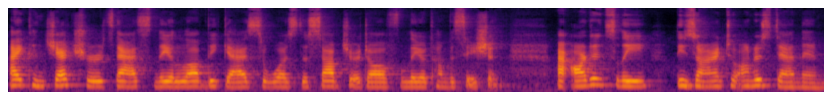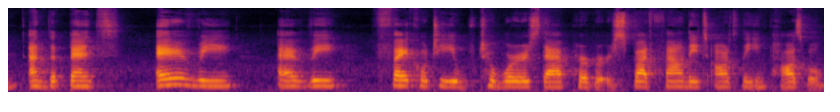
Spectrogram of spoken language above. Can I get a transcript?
I conjectured that their lovely guest was the subject of their conversation. I ardently desired to understand them, and bent every every faculty towards that purpose, but found it utterly impossible.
